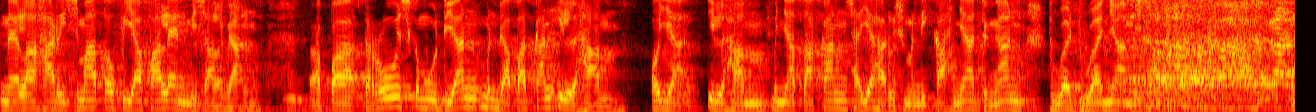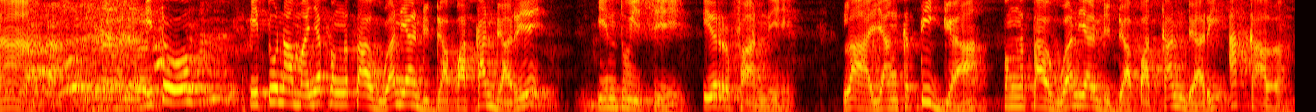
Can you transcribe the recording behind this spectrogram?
Nela Harisma atau Via Valen misalkan. Apa terus kemudian mendapatkan ilham. Oh ya, ilham menyatakan saya harus menikahnya dengan dua-duanya misalnya. Nah, itu itu namanya pengetahuan yang didapatkan dari intuisi, irfani. Lah, yang ketiga, pengetahuan yang didapatkan dari akal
